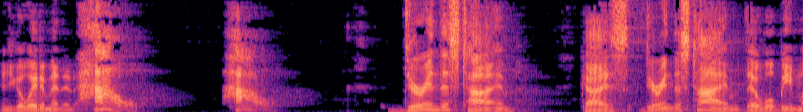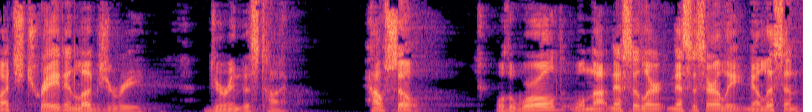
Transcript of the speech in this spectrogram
And you go, wait a minute, how? How? During this time, guys, during this time, there will be much trade and luxury during this time. How so? Well, the world will not necessarily, now listen,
